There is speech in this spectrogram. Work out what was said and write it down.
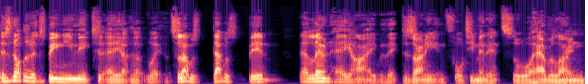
it's not that it's being unique to AI. So that was that was BIM. Let alone AI with it designing it in forty minutes or however long. Right.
